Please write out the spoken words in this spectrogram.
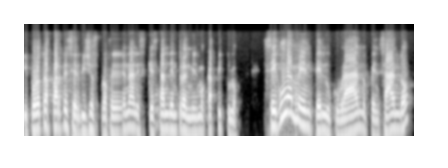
Y por otra parte, servicios profesionales que están dentro del mismo capítulo. Seguramente, lucubrando, pensando,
